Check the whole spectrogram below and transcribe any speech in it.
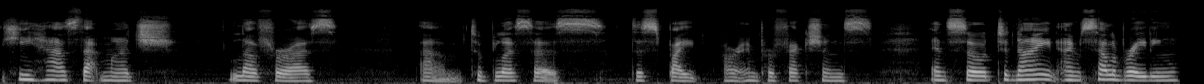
he has that much love for us um, to bless us despite our imperfections. And so tonight I'm celebrating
